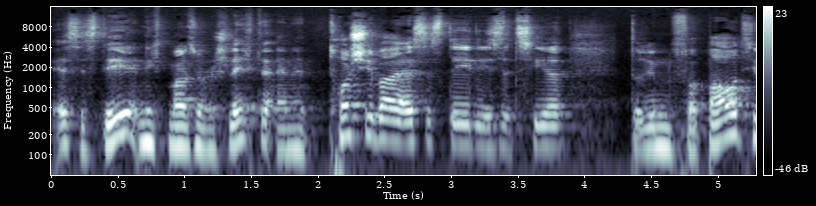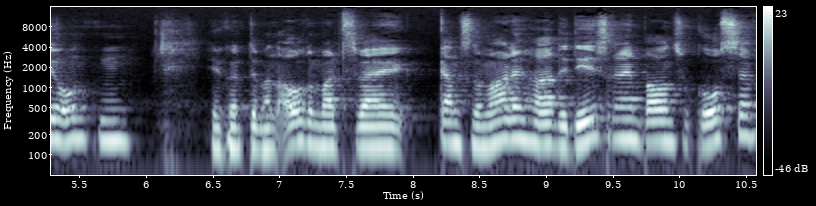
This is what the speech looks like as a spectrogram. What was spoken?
SSD, nicht mal so eine schlechte, eine Toshiba SSD, die ist jetzt hier drin verbaut, hier unten. Hier könnte man auch nochmal zwei ganz normale HDDs reinbauen, so große.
